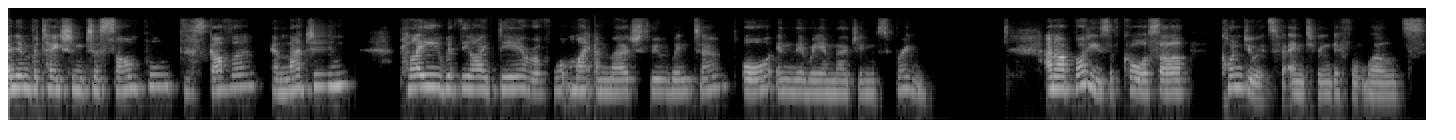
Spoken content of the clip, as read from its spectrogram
an invitation to sample, discover, imagine, play with the idea of what might emerge through winter or in the re emerging of spring. And our bodies, of course, are conduits for entering different worlds.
